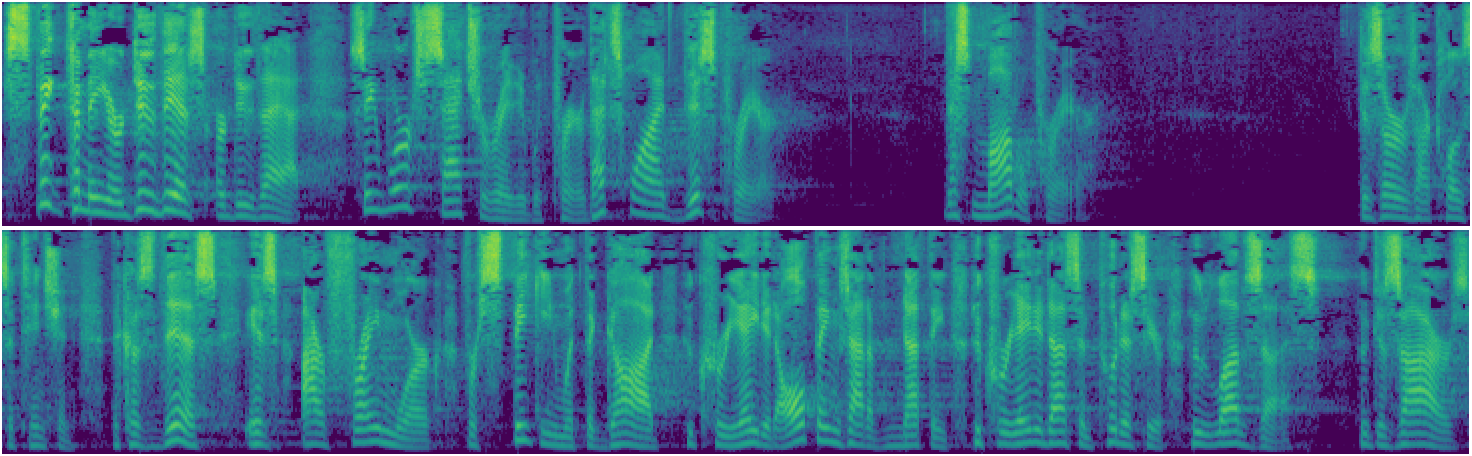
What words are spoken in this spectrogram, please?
speak to me or do this or do that. See, we're saturated with prayer. That's why this prayer, this model prayer, deserves our close attention because this is our framework for speaking with the God who created all things out of nothing, who created us and put us here, who loves us, who desires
